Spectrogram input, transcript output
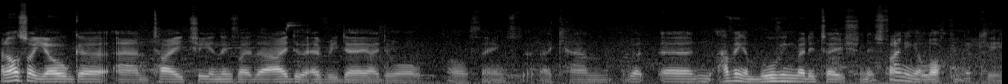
And also yoga and Tai Chi and things like that. I do it every day. I do all all things that I can. But uh, having a moving meditation, it's finding a lock and a key.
